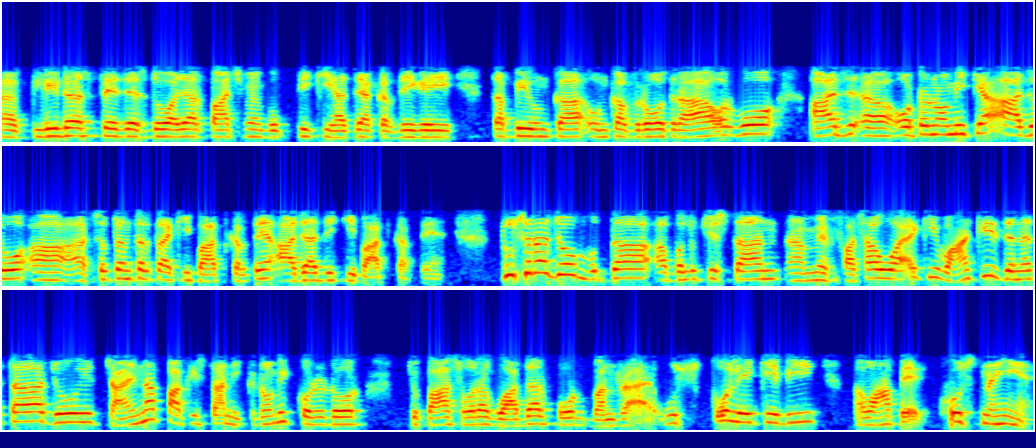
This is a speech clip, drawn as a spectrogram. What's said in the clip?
लीडर्स थे, जैसे 2005 में मुक्ति की हत्या कर दी गई, तब भी उनका उनका विरोध रहा। और वो आज ऑटोनॉमी क्या? आज वो स्वतंत्रता की बात करते हैं, आज़ादी की बात करते हैं। दूसरा जो मुद्दा बलूचिस्तान में फंसा हुआ है कि वहाँ की जनता जो ये चाइना पाकिस्तान इकोनॉमिक कॉरिडोर जो पास हो रहा, ग्वादर पोर्ट बन रहा है, उसको लेके भी वहाँ पे खुश नहीं है।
